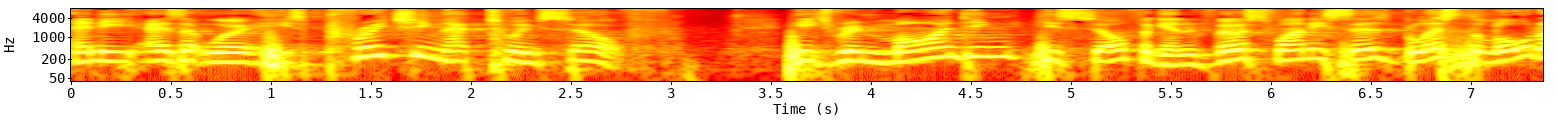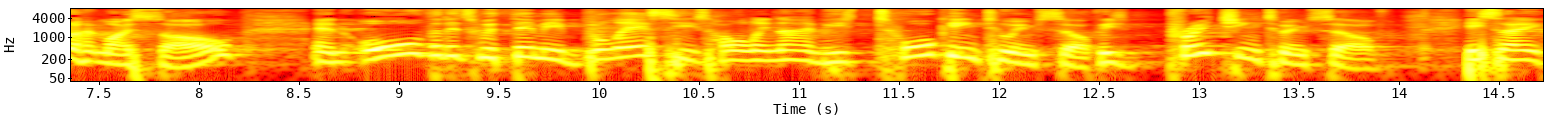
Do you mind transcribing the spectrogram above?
and he, as it were, he's preaching that to himself. He's reminding himself again. In verse 1, he says, Bless the Lord, O my soul, and all that is within me, bless his holy name. He's talking to himself, he's preaching to himself. He's saying,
